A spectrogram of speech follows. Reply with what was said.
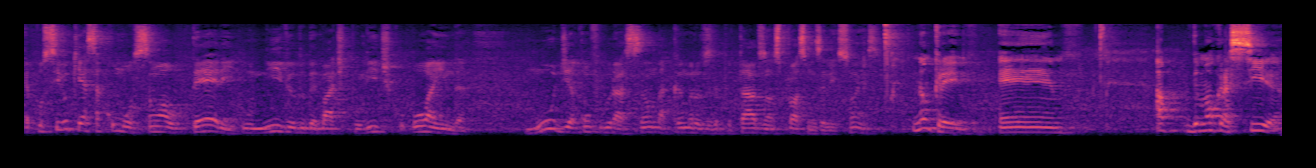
É possível que essa comoção altere o nível do debate político ou ainda mude a configuração da Câmara dos Deputados nas próximas eleições? Não creio. É... A democracia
